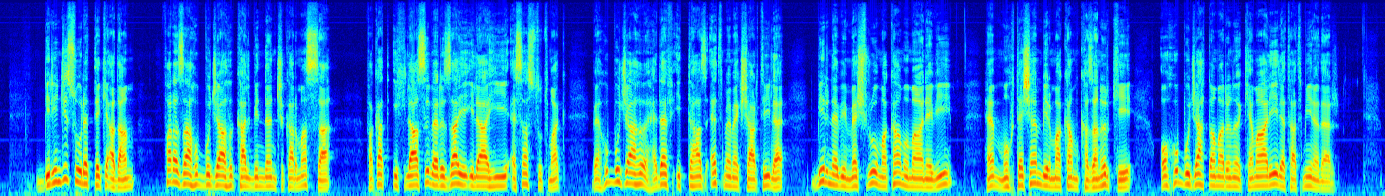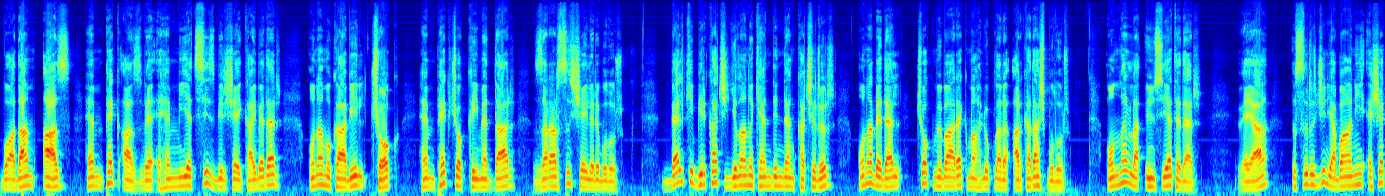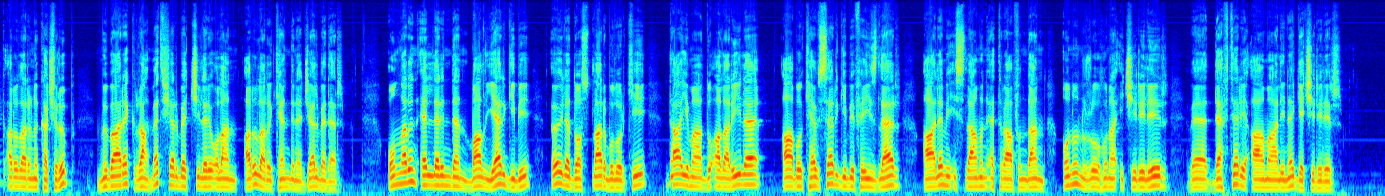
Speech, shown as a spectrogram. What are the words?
Birinci suretteki adam, faraza hubbucahı kalbinden çıkarmazsa, fakat ihlası ve rızayı ilahiyi esas tutmak ve hubbucahı hedef ittihaz etmemek şartıyla bir nevi meşru makamı manevi hem muhteşem bir makam kazanır ki o hubbucah damarını kemaliyle tatmin eder. Bu adam az hem pek az ve ehemmiyetsiz bir şey kaybeder, ona mukabil çok hem pek çok kıymetdar, zararsız şeyleri bulur. Belki birkaç yılanı kendinden kaçırır, ona bedel çok mübarek mahlukları arkadaş bulur. Onlarla ünsiyet eder. Veya ısırıcı yabani eşek arılarını kaçırıp, mübarek rahmet şerbetçileri olan arıları kendine celbeder. Onların ellerinden bal yer gibi öyle dostlar bulur ki, daima dualarıyla Abu Kevser gibi feyizler, alemi İslam'ın etrafından onun ruhuna içirilir ve defteri amaline geçirilir.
